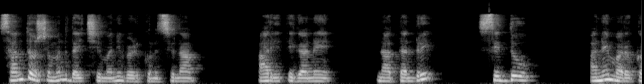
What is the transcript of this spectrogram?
సంతోషమును దయచేయమని వేడుకొనిచున్నాం. ఆ రీతిగానే నా తండ్రి సిద్ధు అనే మరొక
